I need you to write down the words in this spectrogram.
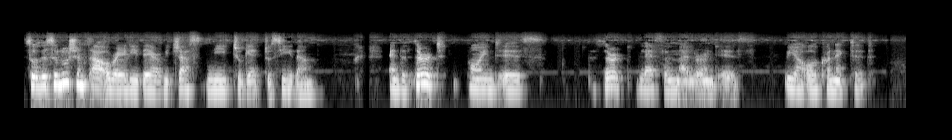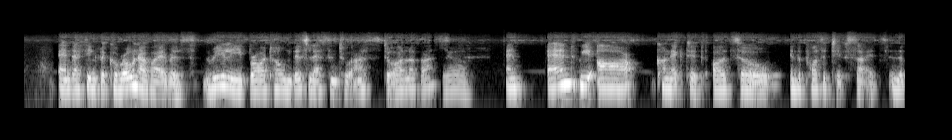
So the solutions are already there. We just need to get to see them. And the third point is the third lesson I learned is we are all connected. And I think the coronavirus really brought home this lesson to us, to all of us. Yeah. And and we are connected also in the positive sides, in the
